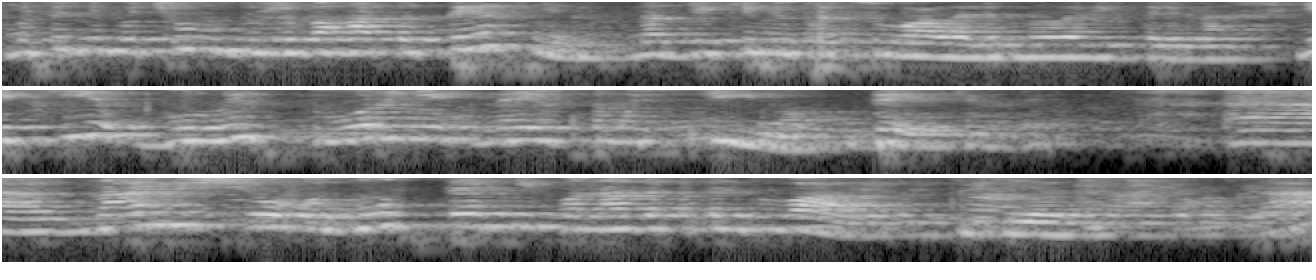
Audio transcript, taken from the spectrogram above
Ми сьогодні почули дуже багато технік, над якими працювала Людмила Вікторівна, які були створені нею самостійно, деякі з них. Е, Знаю, що одну з технік вона запатентувала, наскільки я знаю. Да?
